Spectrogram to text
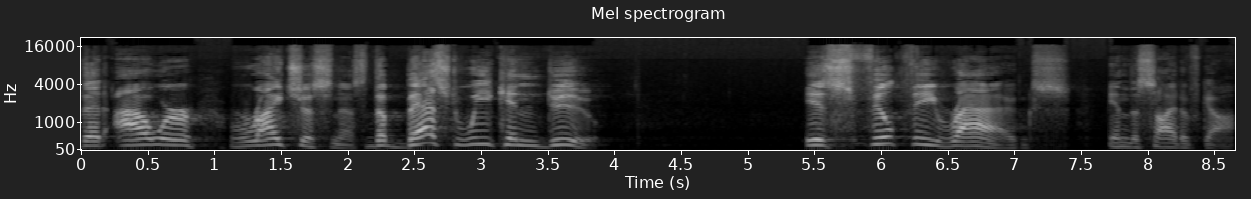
that our righteousness, the best we can do, is filthy rags in the sight of God.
